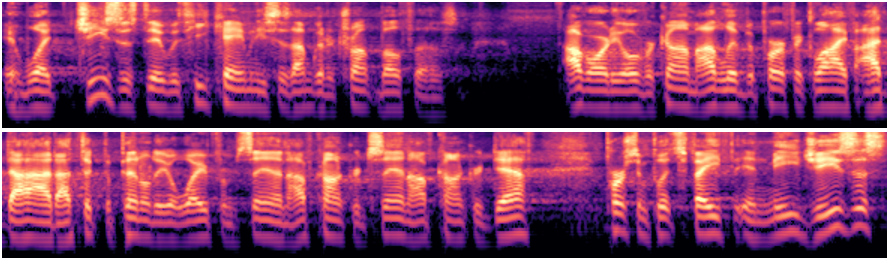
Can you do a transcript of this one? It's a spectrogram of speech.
And what Jesus did was he came and he says, I'm going to trump both those. I've already overcome. I lived a perfect life. I died. I took the penalty away from sin. I've conquered sin. I've conquered death. Person puts faith in me, Jesus,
